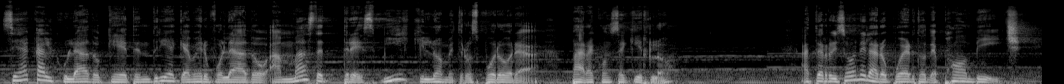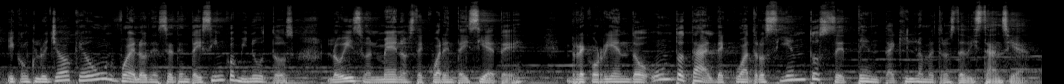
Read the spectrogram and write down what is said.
Se ha calculado que tendría que haber volado a más de 3.000 kilómetros por hora para conseguirlo. Aterrizó en el aeropuerto de Palm Beach y concluyó que un vuelo de 75 minutos lo hizo en menos de 47, recorriendo un total de 470 kilómetros de distancia.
